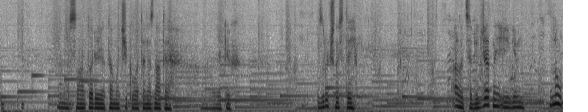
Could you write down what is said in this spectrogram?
е, санаторію там очікувати не знати е, яких зручностей. Але це бюджетний і він, ну,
